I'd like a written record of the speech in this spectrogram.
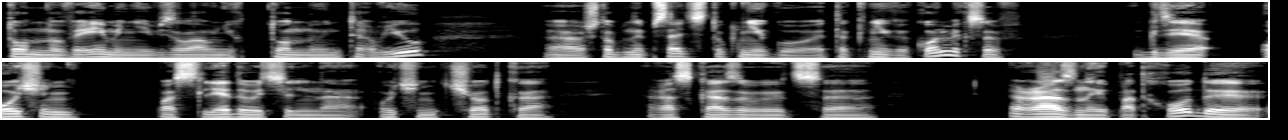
тонну времени, взяла у них тонну интервью, чтобы написать эту книгу. Это книга комиксов, где очень последовательно, очень четко рассказываются разные подходы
